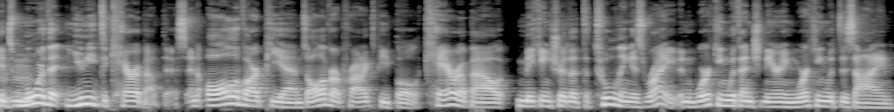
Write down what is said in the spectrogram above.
It's mm-hmm. more that you need to care about this. And all of our PMs, all of our product people care about making sure that the tooling is right and working with engineering, working with design,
